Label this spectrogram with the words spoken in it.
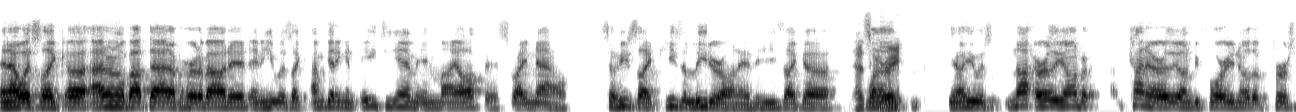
And I was like, uh, I don't know about that. I've heard about it. And he was like, I'm getting an ATM in my office right now. So he's like, he's a leader on it. He's like, uh, that's one great. Of the, you know, he was not early on, but kind of early on before, you know, the first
